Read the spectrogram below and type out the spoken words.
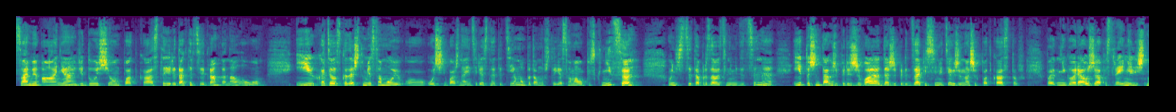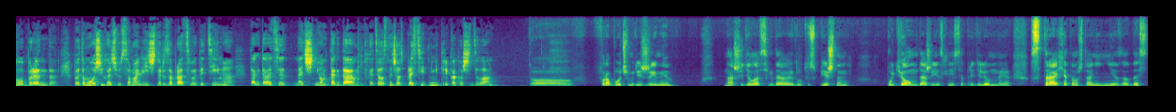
С вами Аня, ведущая ОМ подкаста и редактор телеграм-канала ОМ. И хотела сказать, что мне самой э, очень важна и интересна эта тема, потому что я сама выпускница университета образовательной медицины и точно так же переживаю даже перед записями тех же наших подкастов, не говоря уже о построении личного бренда. Поэтому очень хочу сама лично разобраться в этой теме. Так, давайте начнем тогда. Хотела сначала спросить, Дмитрий, как ваши дела? в рабочем режиме. Наши дела всегда идут успешным путем, даже если есть определенные страхи о том, что они не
